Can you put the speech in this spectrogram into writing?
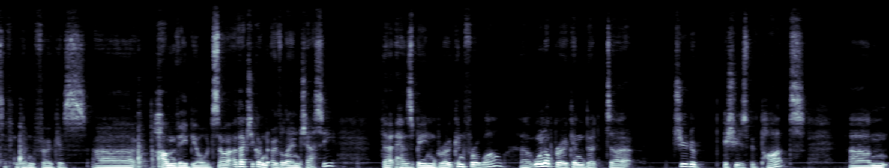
see if I can get in focus, uh, Humvee build. So I've actually got an Overland chassis that has been broken for a while. Uh, well, not broken, but uh, due to issues with parts, um,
